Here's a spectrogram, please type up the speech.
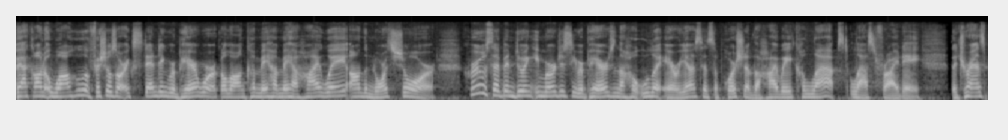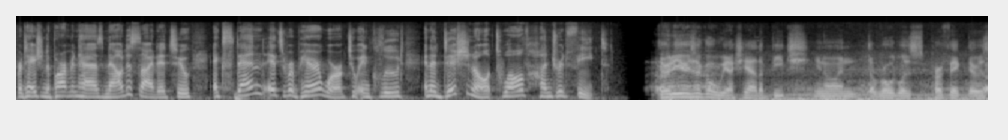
Back on Oahu, officials are extending repair work along Kamehameha Highway on the North Shore. Crews have been doing emergency repairs in the Hauula area since a portion of the highway collapsed last Friday. The Transportation Department has now decided to extend its repair work to include an additional 1,200 feet. 30 years ago, we actually had a beach, you know, and the road was perfect. There was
